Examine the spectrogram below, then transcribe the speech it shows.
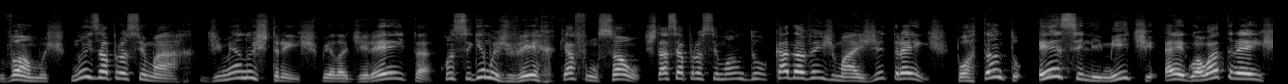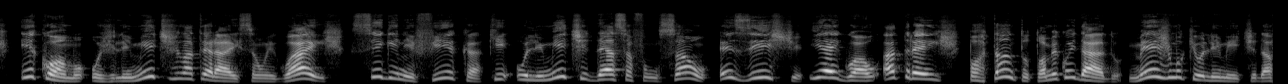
vamos nos aproximar de menos 3 pela direita, conseguimos ver que a função está se aproximando cada vez mais de 3. Portanto, esse limite é igual a 3. E como os limites laterais são iguais, significa que o limite dessa função existe e é igual a 3. Portanto, tome cuidado. Mesmo que o limite da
